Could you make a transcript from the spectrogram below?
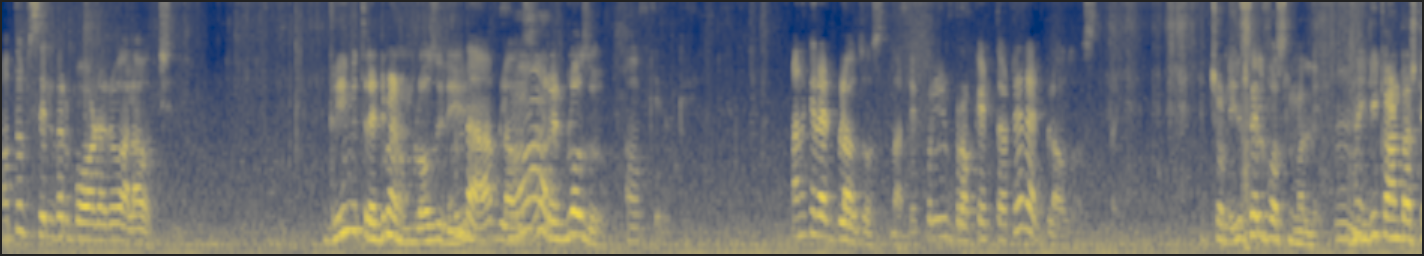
మొత్తం సిల్వర్ బార్డర్ అలా వచ్చింది. Green with red madam blouse ఇది? blouse? Red blouse okay okay మనకి రెడ్ బ్లౌజ్ వస్తుందండి. ఫుల్ బ్రొకెట్ తోటి రెడ్ బ్లౌజ్ వస్తుంది. చూడండి ఇది సెల్ఫ్ వస్తుంది మళ్ళీ. ఇది కాంట్రాస్ట్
